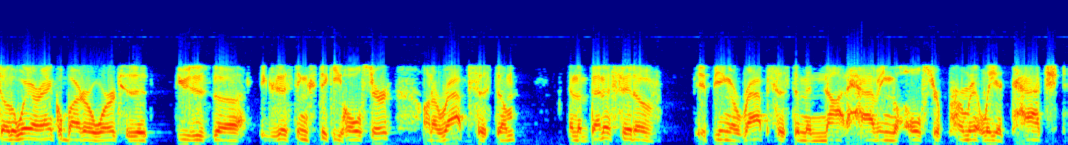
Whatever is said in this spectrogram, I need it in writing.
So the way our ankle biter works is it uses the existing sticky holster on a wrap system. And the benefit of it being a wrap system and not having the holster permanently attached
